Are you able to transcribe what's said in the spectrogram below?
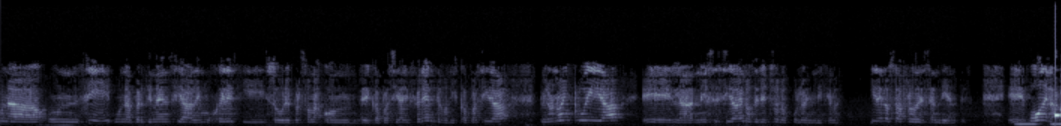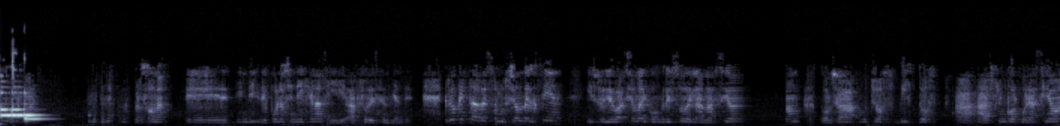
una, un, sí, una pertinencia de mujeres y sobre personas con eh, capacidad diferentes o discapacidad, pero no incluía eh, la necesidad de los derechos de los pueblos indígenas y de los afrodescendientes, eh, o de las, de personas eh, de pueblos indígenas y afrodescendientes. Creo que esta resolución del CIN y su elevación al Congreso de la Nación, con ya muchos vistos a, a su incorporación,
